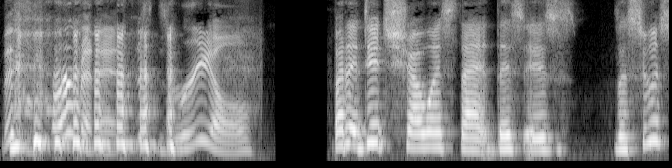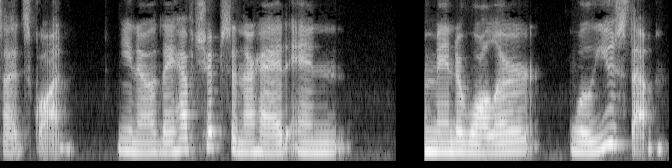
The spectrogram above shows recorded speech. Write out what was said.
This is permanent. this is real. But it did show us that this is the Suicide Squad. You know, they have chips in their head, and Amanda Waller will use them.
